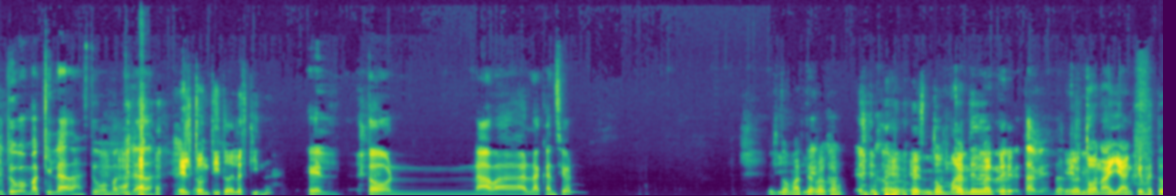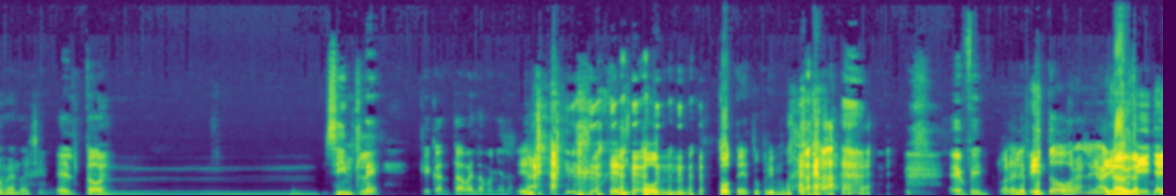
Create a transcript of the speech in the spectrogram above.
estuvo maquilada, estuvo maquilada. El tontito de la esquina. El tonaba la canción. ¿El tomate rojo? El Es tomate. Tomate. Está bien, está bien. El tonayán que me tomé anoche. El ton... Simple que cantaba en la mañana. El, el ton tote de tu primo. En fin. órale, En fin. puto, órale. Ya dijo No, el mira, fin, ya el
